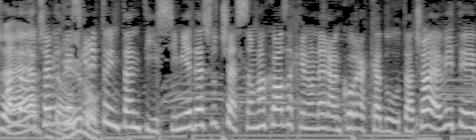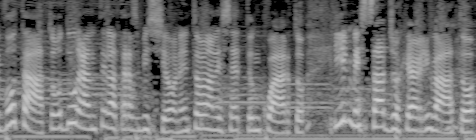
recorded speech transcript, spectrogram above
Allora, ci avete Vero. scritto in tantissimi ed è successa una cosa che non era ancora accaduta, cioè avete votato durante la trasmissione, intorno alle sette e un quarto. Il messaggio che è arrivato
